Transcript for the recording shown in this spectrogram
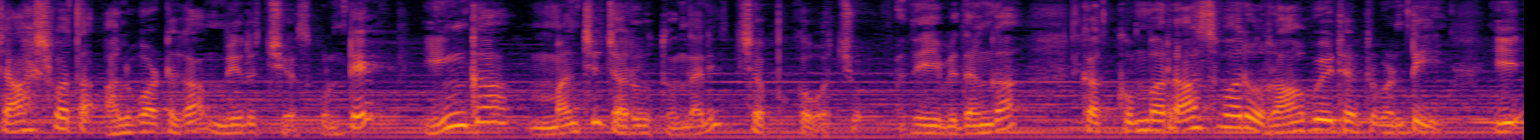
శాశ్వత అలవాటుగా మీరు చేసుకుంటే ఇంకా మంచి జరుగుతుందని చెప్పుకోవచ్చు. అదేవిధంగా ఇక కుంభరాశి వారు రాబోయేటటువంటి ఈ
